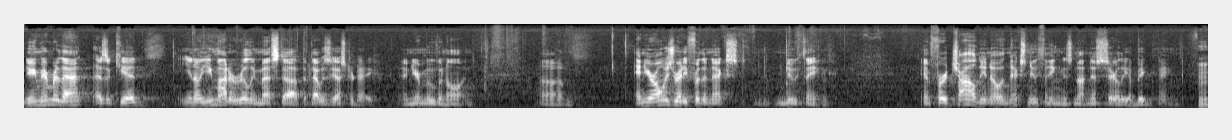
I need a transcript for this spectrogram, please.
do you remember that as a kid? You know, you might have really messed up, but that was yesterday, and you're moving on. Um, and you're always ready for the next new thing. And for a child, you know, the next new thing is not necessarily a big thing. Hmm.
